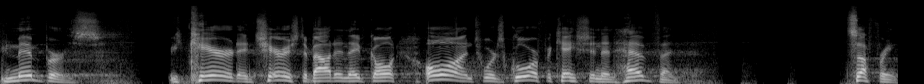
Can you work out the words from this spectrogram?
members cared and cherished about, and they've gone on towards glorification in heaven. Suffering.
